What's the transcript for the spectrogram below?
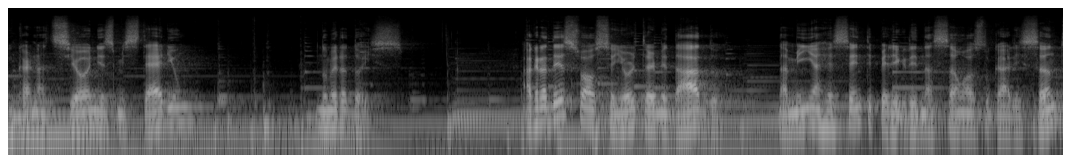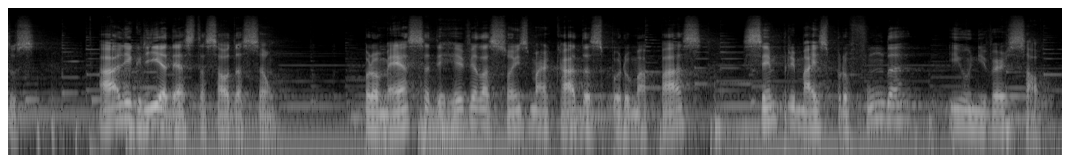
Encarnationes Mysterium, número 2. Agradeço ao Senhor ter me dado, na minha recente peregrinação aos lugares santos, a alegria desta saudação, promessa de revelações marcadas por uma paz sempre mais profunda e universal.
